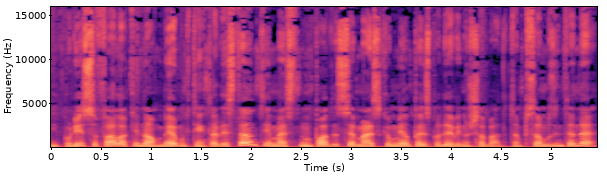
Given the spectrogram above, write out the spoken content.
E por isso fala que não, mesmo que tem que estar distante, mas não pode ser mais que um mil para eles poderem vir no Shabbat. Então precisamos entender.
